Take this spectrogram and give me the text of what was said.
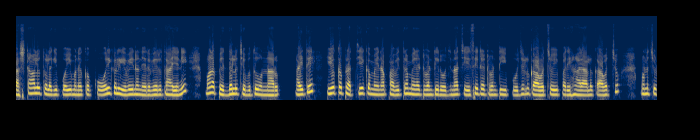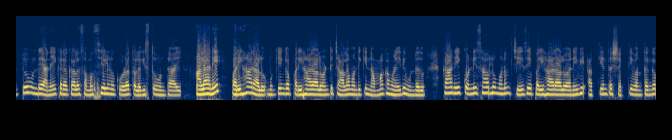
కష్టాలు తొలగిపోయి మన యొక్క కోరికలు ఏవైనా నెరవేరుతాయని మన పెద్దలు చెబుతూ ఉన్నారు. అయితే ఈ యొక్క ప్రత్యేకమైన పవిత్రమైనటువంటి రోజున చేసేటటువంటి ఈ పూజలు కావచ్చు ఈ పరిహారాలు కావచ్చు మన చుట్టూ ఉండే అనేక రకాల సమస్యలను కూడా తొలగిస్తూ ఉంటాయి. అలానే పరిహారాలు ముఖ్యంగా పరిహారాలు అంటే చాలామందికి నమ్మకం అనేది ఉండదు. కానీ కొన్నిసార్లు మనం చేసే పరిహారాలు అనేవి అత్యంత శక్తివంతంగా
